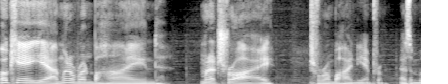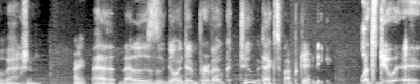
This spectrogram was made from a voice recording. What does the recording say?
Okay, yeah, I'm gonna run behind. I'm gonna try to run behind Yamfram as a move action. all right, that, that is going to provoke two attacks of opportunity. Let's do it.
